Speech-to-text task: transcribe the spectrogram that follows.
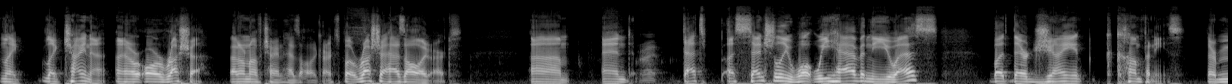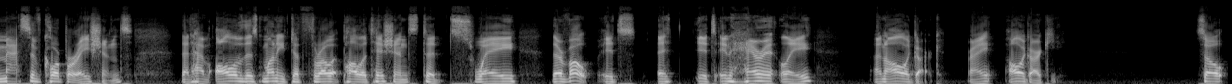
like like China or, or Russia. I don't know if China has oligarchs, but Russia has oligarchs. Um, and Right. that's essentially what we have in the U.S. But they're giant companies. They're massive corporations that have all of this money to throw at politicians to sway their vote. It's it, it's inherently an oligarch, right? Oligarchy. So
